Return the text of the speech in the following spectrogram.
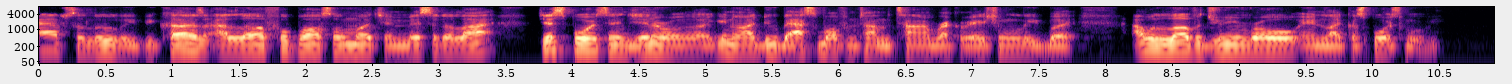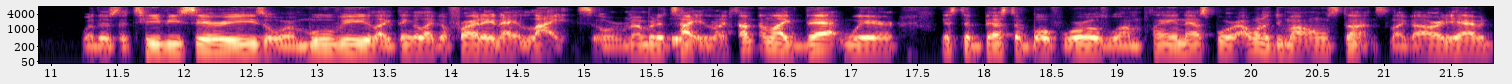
Absolutely, because I love football so much and miss it a lot. Just sports in general. Like you know, I do basketball from time to time recreationally, but I would love a dream role in like a sports movie, whether it's a TV series or a movie. Like think of like a Friday Night Lights or Remember the Titans, like something like that where it's the best of both worlds. Where I'm playing that sport, I want to do my own stunts. Like I already have it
